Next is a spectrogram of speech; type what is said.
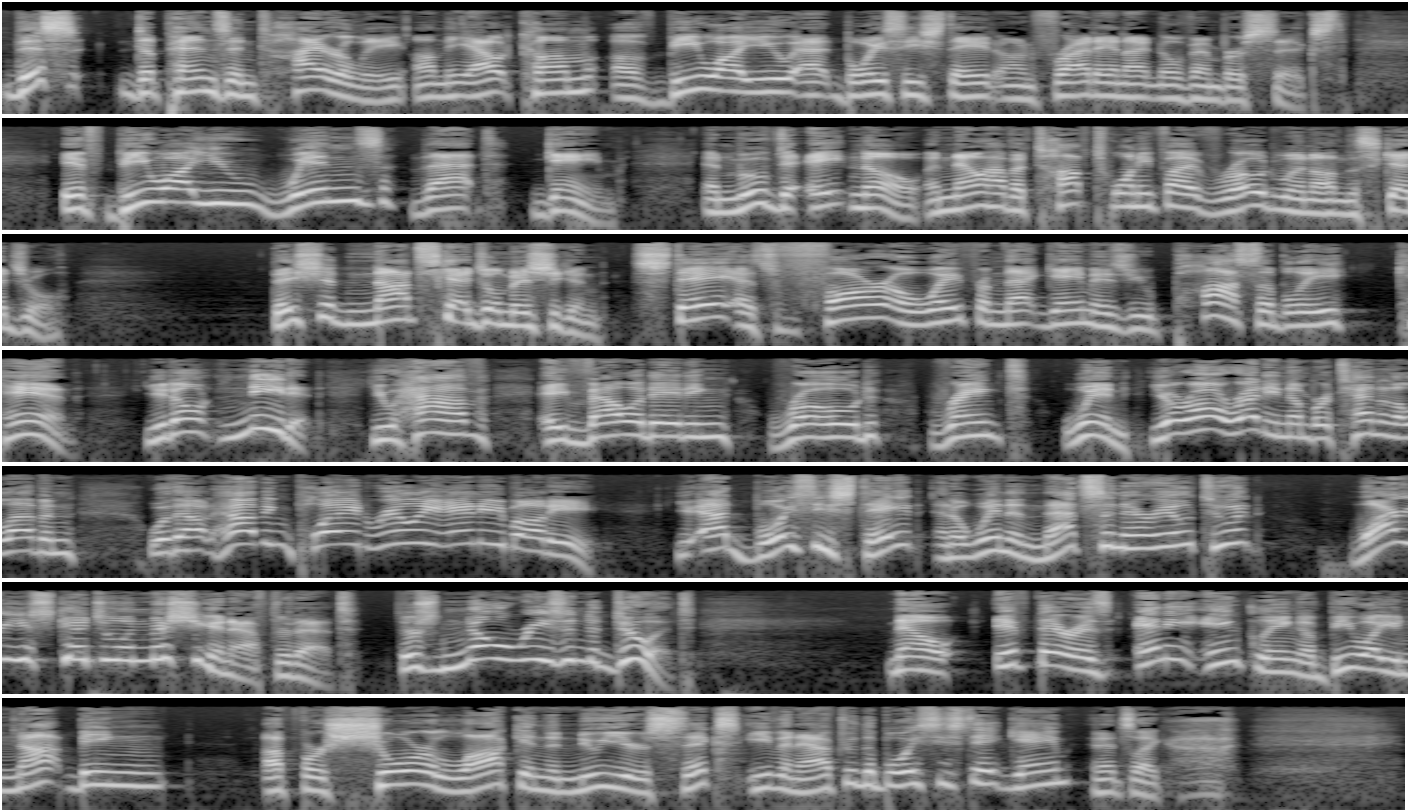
This depends entirely on the outcome of BYU at Boise State on Friday night, November 6th. If BYU wins that game – and move to 8 0 and now have a top 25 road win on the schedule. They should not schedule Michigan. Stay as far away from that game as you possibly can. You don't need it. You have a validating road ranked win. You're already number 10 and 11 without having played really anybody. You add Boise State and a win in that scenario to it. Why are you scheduling Michigan after that? There's no reason to do it. Now, if there is any inkling of BYU not being a for sure lock in the New Year's Six, even after the Boise State game. And it's like, ah,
